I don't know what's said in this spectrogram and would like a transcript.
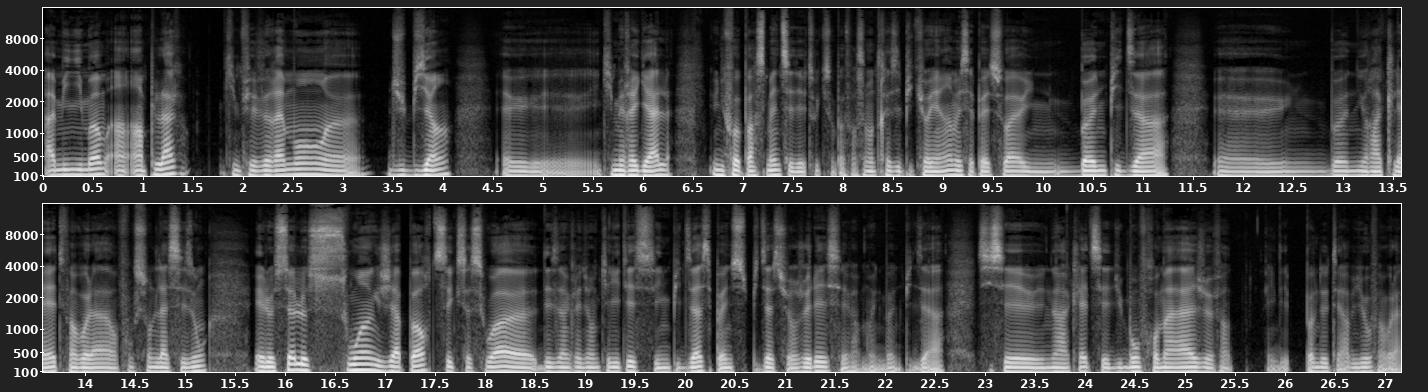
à minimum un, un, plat qui me fait vraiment euh, du bien et qui me régale une fois par semaine. C'est des trucs qui sont pas forcément très épicuriens, mais ça peut être soit une bonne pizza, euh, une bonne raclette, enfin voilà, en fonction de la saison. Et le seul soin que j'apporte, c'est que ce soit euh, des ingrédients de qualité. Si c'est une pizza, c'est pas une pizza surgelée, c'est vraiment une bonne pizza. Si c'est une raclette, c'est du bon fromage, enfin avec des pommes de terre bio. Enfin voilà,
